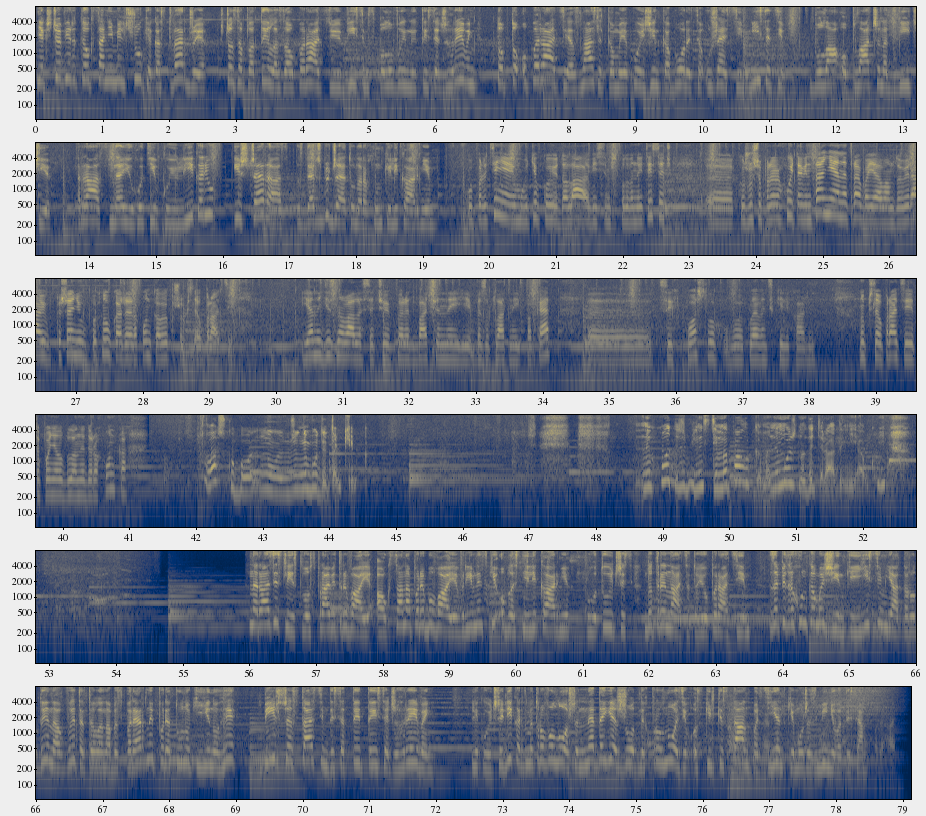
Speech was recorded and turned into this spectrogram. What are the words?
Якщо вірити Оксані Мільчук, яка стверджує, що заплатила за операцію 8,5 тисяч гривень, тобто операція, з наслідками якої жінка бореться уже 7 місяців, була оплачена двічі: раз нею готівкою лікарю і ще раз з держбюджету на рахунки лікарні. В операційній я йому готівкою дала 8,5 тисяч. Е, кажу, що перерахуйте він, та ні, не треба, я вам довіряю. В кишеню впихнув, каже, рахунка випишу після операції. Я не дізнавалася, чи передбачений безоплатний пакет е, цих послуг в Клевенській лікарні. Ну, після операції, я так поняла, було не до рахунка. Важко, бо ну, вже не буде так, як не ходиш, блін, з цими палками, не можна дати ради ніякої. Наразі слідство у справі триває, а Оксана перебуває в Рівненській обласній лікарні, готуючись до 13-ї операції. За підрахунками жінки, її сім'я та родина витратили на безперервний порятунок її ноги більше 170 тисяч гривень. Лікуючий лікар Дмитро Волошин не дає жодних прогнозів, оскільки стан пацієнтки може змінюватися.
